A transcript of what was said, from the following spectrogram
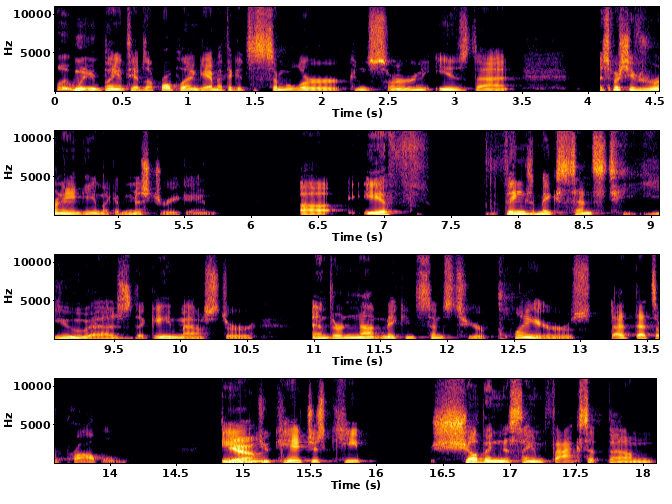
when you're playing a tabletop role playing game. I think it's a similar concern. Is that especially if you're running a game like a mystery game, uh, if things make sense to you as the game master and they're not making sense to your players, that that's a problem. And Yeah. you can't just keep shoving the same facts at them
